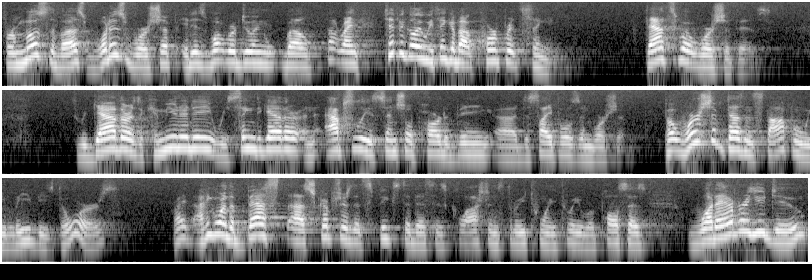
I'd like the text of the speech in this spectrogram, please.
For most of us, what is worship? It is what we're doing, well, not right. Typically, we think about corporate singing. That's what worship is. So we gather as a community, we sing together, an absolutely essential part of being uh, disciples in worship. But worship doesn't stop when we leave these doors, right? I think one of the best uh, scriptures that speaks to this is Colossians 3.23, where Paul says, whatever you do,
